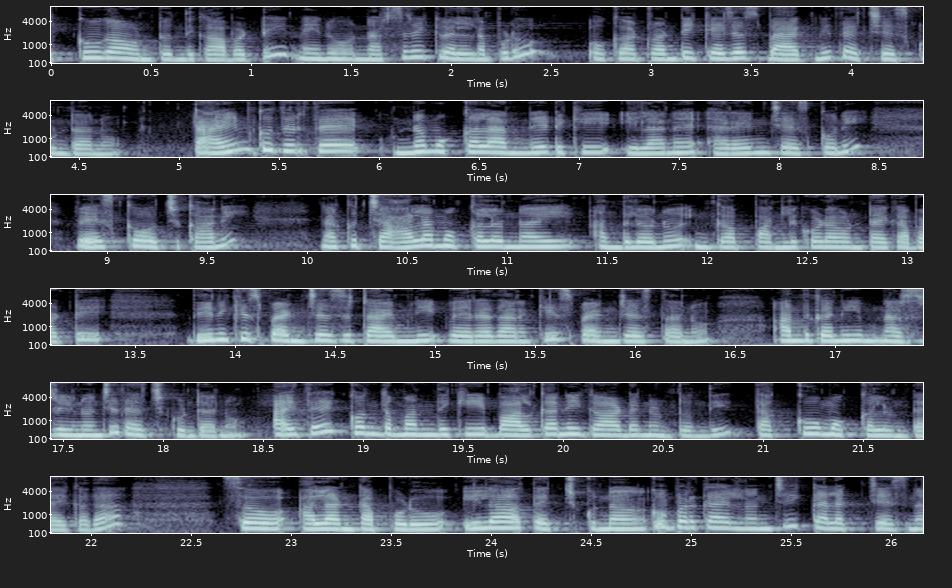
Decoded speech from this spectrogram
ఎక్కువగా ఉంటుంది కాబట్టి నేను నర్సరీకి వెళ్ళినప్పుడు ఒక ట్వంటీ కేజెస్ బ్యాగ్ని తెచ్చేసుకుంటాను. టైం కుదిరితే ఉన్న మొక్కలన్నిటికీ ఇలానే అరేంజ్ చేసుకొని వేసుకోవచ్చు కానీ నాకు చాలా మొక్కలు ఉన్నాయి అందులోనూ ఇంకా పనులు కూడా ఉంటాయి కాబట్టి దీనికి స్పెండ్ చేసే టైంని వేరే దానికి స్పెండ్ చేస్తాను. అందుకని నర్సరీ నుంచి తెచ్చుకుంటాను. అయితే కొంతమందికి బాల్కనీ గార్డెన్ ఉంటుంది తక్కువ మొక్కలు ఉంటాయి కదా సో అలాంటప్పుడు ఇలా తెచ్చుకున్న కొబ్బరికాయల నుంచి కలెక్ట్ చేసిన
